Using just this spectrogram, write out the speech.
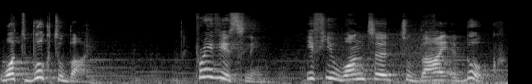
what book to buy. Previously, if you wanted to buy a book,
